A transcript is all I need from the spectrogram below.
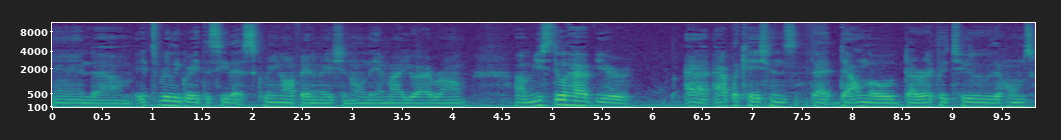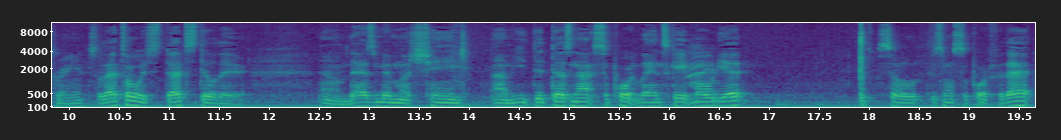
and um, it's really great to see that screen off animation on the MIUI ROM. Um, you still have your uh, applications that download directly to the home screen, so that's always that's still there. Um, there hasn't been much change. Um, it does not support landscape mode yet, so there's no support for that.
